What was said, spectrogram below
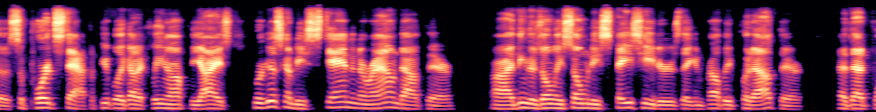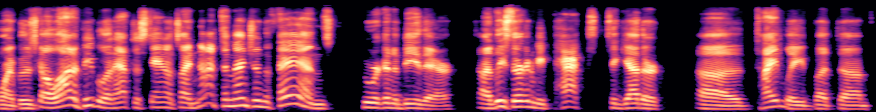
the support staff, the people that got to clean off the ice. We're just going to be standing around out there. Uh, I think there's only so many space heaters they can probably put out there at that point. But there's got a lot of people that have to stand outside. Not to mention the fans who are going to be there. Uh, at least they're going to be packed together uh, tightly. But um,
